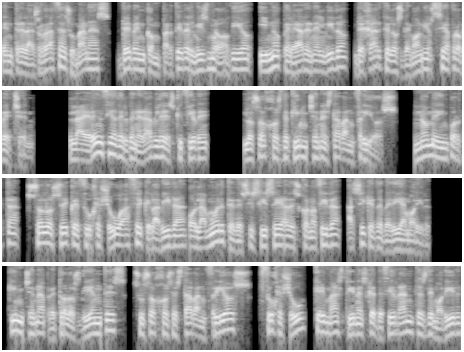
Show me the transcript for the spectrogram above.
Entre las razas humanas, deben compartir el mismo odio, y no pelear en el nido, dejar que los demonios se aprovechen. La herencia del venerable Esquifire. Los ojos de Chen estaban fríos. No me importa, solo sé que Zugeshu hace que la vida o la muerte de Sisi sea desconocida, así que debería morir. Chen apretó los dientes, sus ojos estaban fríos, Zugeshu, ¿qué más tienes que decir antes de morir?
